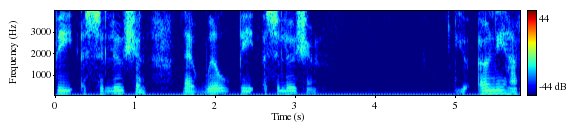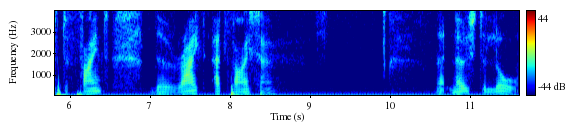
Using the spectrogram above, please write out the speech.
be a solution. There will be a solution. You only have to find the right advisor that knows the law.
